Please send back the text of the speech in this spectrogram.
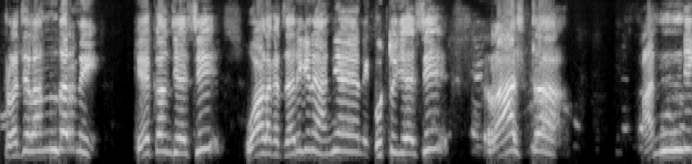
ప్రజలందరినీ ఏకం చేసి వాళ్ళకి జరిగిన అన్యాయాన్ని గుర్తు చేసి రాష్ట్ర అన్ని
